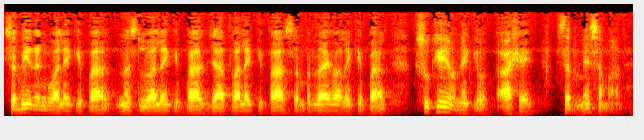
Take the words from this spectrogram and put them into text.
सभी रंग वाले के पास, नस्ल वाले के पास, जात वाले के पास, संप्रदाय वाले के पास सुखी होने के आशय सब में समान है।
